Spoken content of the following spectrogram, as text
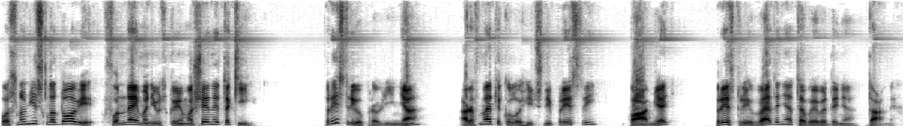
Основні складові фон Нейманівської машини такі: пристрій управління, арифметико-логічний пристрій, пам'ять, пристрої введення та виведення даних.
